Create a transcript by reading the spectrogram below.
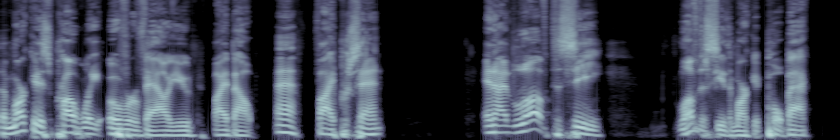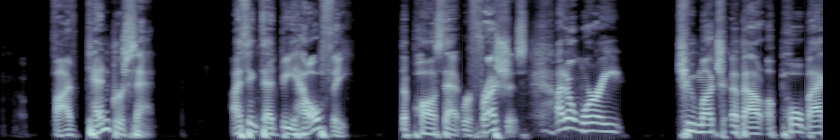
the market is probably overvalued by about eh, 5%. And I'd love to see, love to see the market pull back 5, 10%. I think that'd be healthy. The pause that refreshes. I don't worry too much about a pullback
